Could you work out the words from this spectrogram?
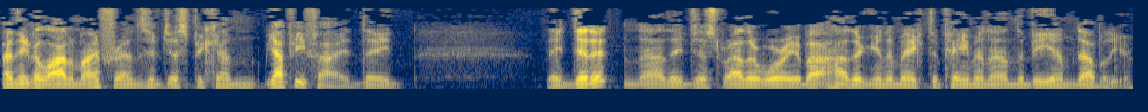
I think a lot of my friends have just become yuppified. They they did it, and now they just rather worry about how they're going to make the payment on the BMW.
